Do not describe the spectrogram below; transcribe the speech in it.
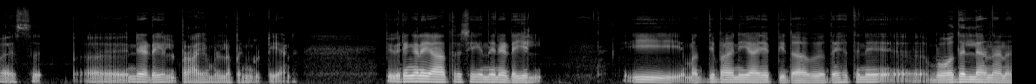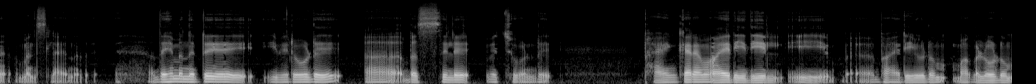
വയസ്സ് എന്റെ ഇടയിൽ പ്രായമുള്ള പെൺകുട്ടിയാണ്. ഇപ്പോൾ ഇവരിങ്ങനെ യാത്ര ചെയ്യുന്നതിനിടയിൽ ഈ മദ്യപാനിയായ പിതാവ് അദ്ദേഹത്തിന് ബോധമില്ല എന്നാണ് മനസ്സിലാകുന്നത്. അദ്ദേഹം എന്നിട്ട് ഇവരോട് ആ ബസ്സിൽ വെച്ചുകൊണ്ട് ഭയങ്കരമായ രീതിയിൽ ഈ ഭാര്യയോടും മകളോടും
